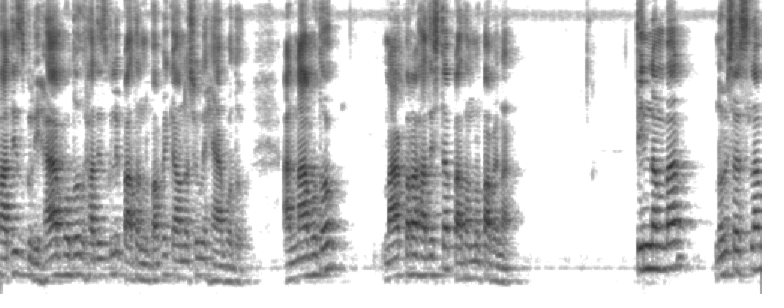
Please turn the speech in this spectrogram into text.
হাদিসগুলি হ্যাঁ বোধক হাদিসগুলি প্রাধান্য পাবে, কেননা সেগুলি হ্যাঁ বোধক। আর না বোধক না করার হাদিসটা প্রাধান্য পাবে না। তিন নাম্বার নবিসা ইসলাম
